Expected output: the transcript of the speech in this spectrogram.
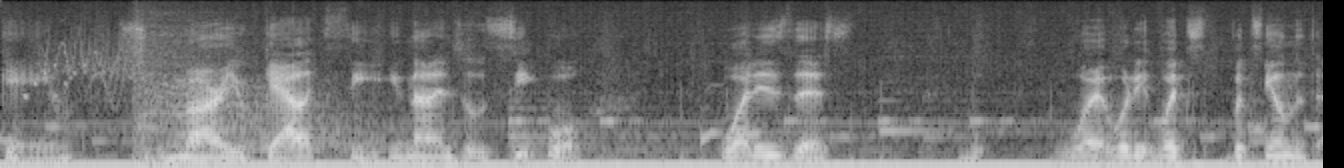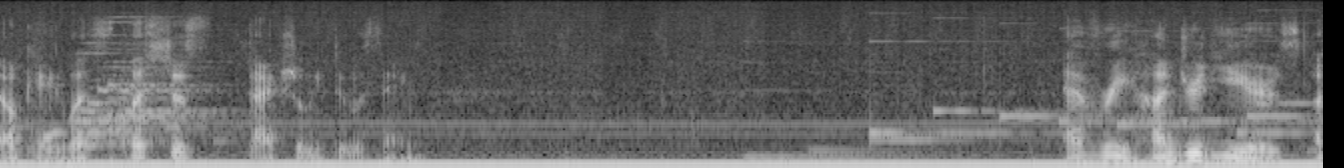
game. Super Mario Galaxy. He's not until the sequel. What is this? What what what's what's the only okay? Let's let's just actually do a thing. Every hundred years, a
